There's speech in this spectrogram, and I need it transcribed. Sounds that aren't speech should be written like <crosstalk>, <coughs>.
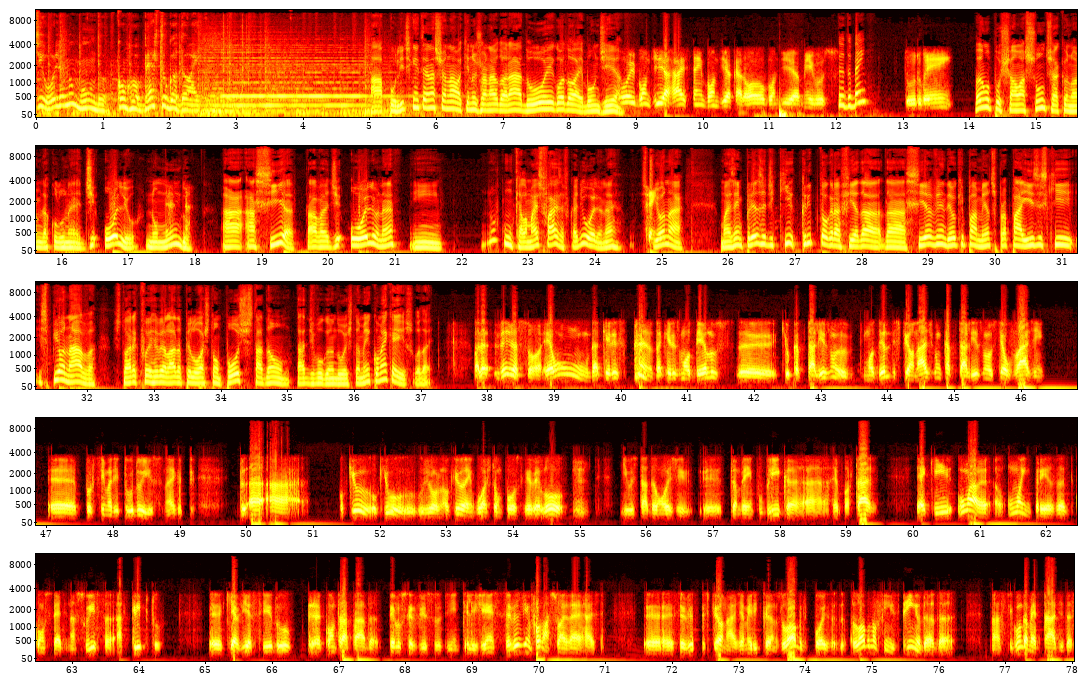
De Olho no Mundo, com Roberto Godoy. A política internacional aqui no Jornal Dourado. Oi, Godoy, bom dia. Oi, bom dia, Heisen, bom dia, Carol, bom dia, amigos. Tudo bem? Tudo bem. Vamos puxar um assunto, já que o nome da coluna é De Olho no Mundo. <laughs> A, a CIA estava de olho, né, em no, o que ela mais faz é ficar de olho, né? Espionar. Sim. Mas a empresa de criptografia da, da CIA vendeu equipamentos para países que espionava. História que foi revelada pelo Washington Post, Estadão está divulgando hoje também. Como é que é isso, Godoy? Olha, veja só, é um daqueles, <coughs> daqueles modelos uh, que o capitalismo, modelo de espionagem com um capitalismo selvagem uh, por cima de tudo isso, né? A, a, o que o, o que o, o jornal, o que o Washington Post revelou e o Estadão hoje eh, também publica a reportagem é que uma uma empresa com sede na Suíça, a Crypto, eh, que havia sido eh, contratada pelos serviços de inteligência, serviços de informações, né, Heisen? Eh, serviços de espionagem americanos, logo depois, logo no finzinho da, da na segunda metade da,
